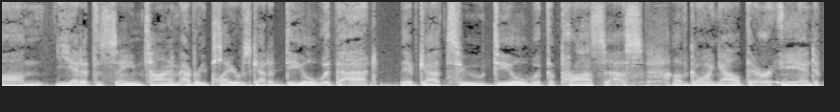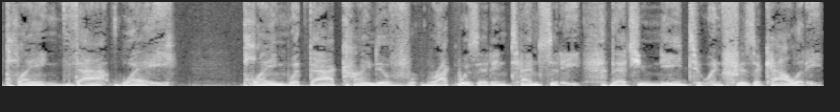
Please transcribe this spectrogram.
Um, yet at the same time, every player's got to deal with that. They've got to deal with the process of going out there and playing that way playing with that kind of requisite intensity that you need to and physicality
